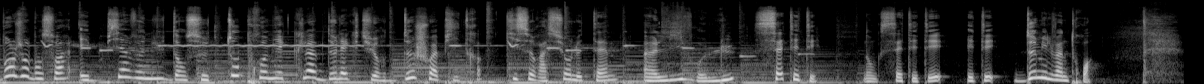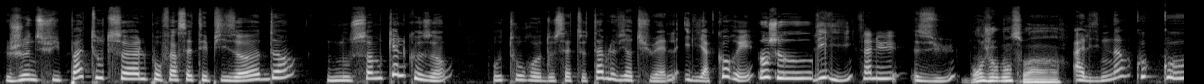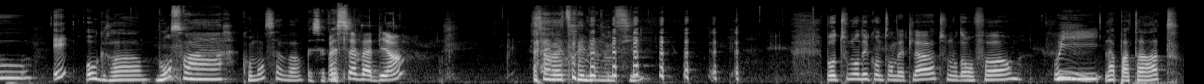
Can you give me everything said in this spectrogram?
Bonjour, bonsoir et bienvenue dans ce tout premier club de lecture de Choix-Pitre qui sera sur le thème Un livre lu cet été. Donc cet été, été 2023. Je ne suis pas toute seule pour faire cet épisode. Nous sommes quelques-uns autour de cette table virtuelle. Il y a Corée, Bonjour. Lily, Salut Zu, Bonjour, bonsoir. Aline Coucou et Ogra. Bonsoir Comment ça va Ça Bah, va ça va bien. Ça va très bien aussi. Bon, tout le monde est content d'être là, tout le monde est en forme. Oui La patate.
